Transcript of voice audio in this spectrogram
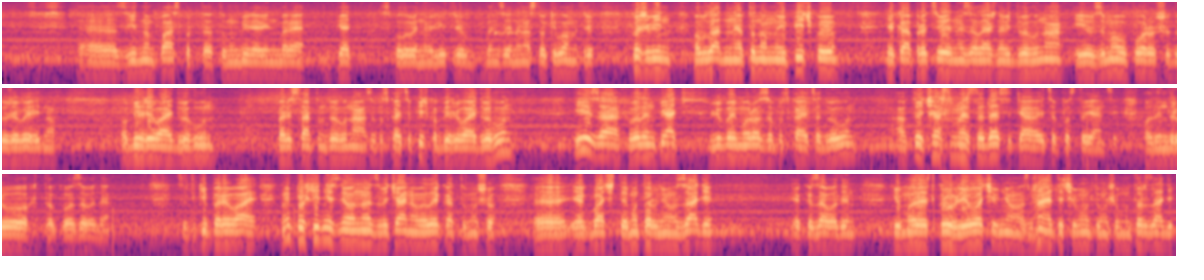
Е, Згідно паспорта автомобіля він бере 5,5 літрів бензину на 100 кілометрів. Також він обладнаний автономною пічкою, яка працює незалежно від двигуна і в зимову пору, що дуже вигідно, обігріває двигун. Перед стартом двигуна запускається пічка, обігріває двигун. І за хвилин 5 в будь-який мороз запускається двигун. А в той час мерседеси тягаються по стоянці. Один другого, хто кого заведе. Це такі переваги. Ну і прохідність в нього надзвичайно велика, тому що, е, як бачите, мотор в нього ззаді. Як казав один юморист, круглі очі в нього. Знаєте чому? Тому що мотор ззаді.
